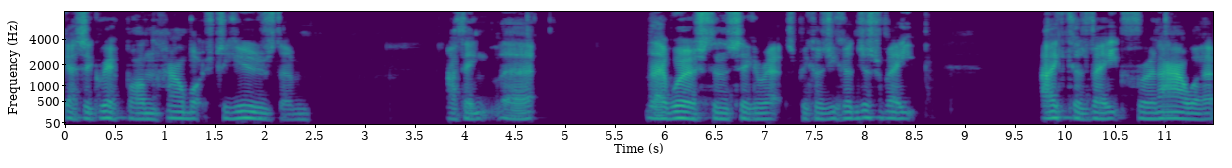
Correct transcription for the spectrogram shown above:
get a grip on how much to use them, I think they're they're worse than cigarettes because you can just vape. I could vape for an hour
